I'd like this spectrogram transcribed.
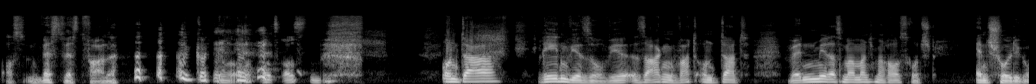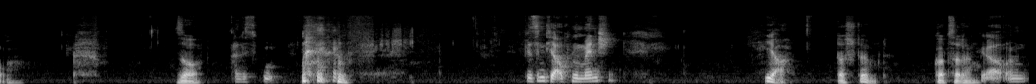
aus Westwestfale. oh aus Osten. Und da reden wir so. Wir sagen wat und dat. Wenn mir das mal manchmal rausrutscht, Entschuldigung. So, Alles gut. Wir sind ja auch nur Menschen. ja, das stimmt. Gott sei Dank. Ja, und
